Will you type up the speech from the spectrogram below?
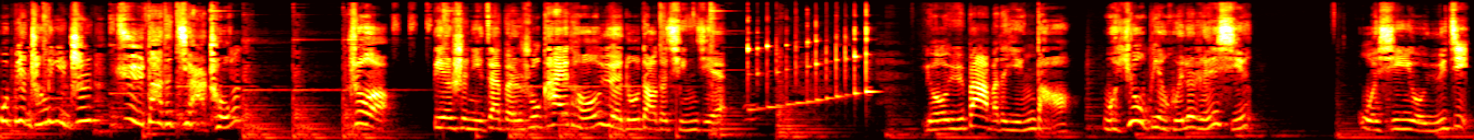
我变成了一只巨大的甲虫。这便是你在本书开头阅读到的情节。由于爸爸的引导，我又变回了人形。我心有余悸，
